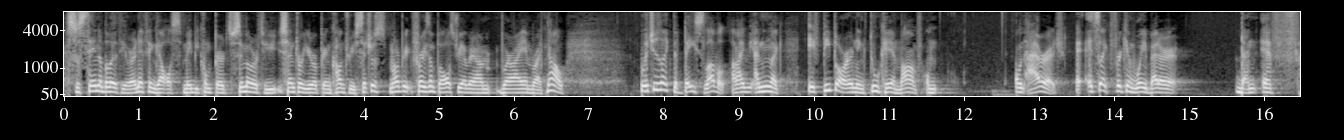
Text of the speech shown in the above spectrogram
sustainability or anything else, maybe compared to similar to Central European countries, such as, for example, Austria, where, I'm, where I am right now, which is like the base level. I mean, I mean, like if people are earning 2k a month on on average, it's like freaking way better than if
